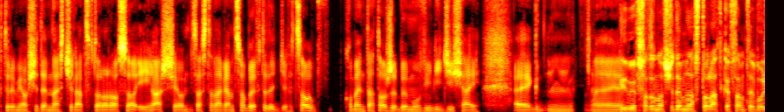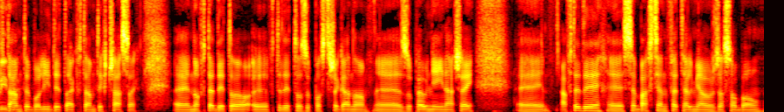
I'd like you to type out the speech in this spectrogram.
który miał 17 lat w Toro Rosso i aż się zastanawiam, co by wtedy, co komentatorzy by mówili dzisiaj, e, mm, e, Gdyby wsadzono 17-latka w tamte w bolidy. tamte bolidy, tak, w tamtych czasach. E, No wtedy to, e, wtedy to postrzegano e, zupełnie inaczej. A wtedy Sebastian Vettel miał już za sobą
